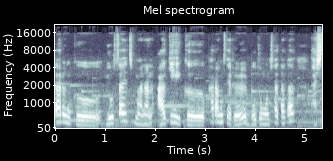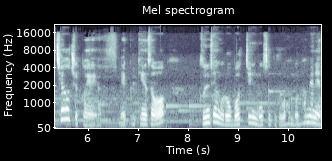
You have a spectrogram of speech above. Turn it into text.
다른 그, 요 사이즈만한 아기 그 파랑새를 모종을 사다가 다시 채워줄 거예요. 네, 그렇게 해서 군생으로 멋진 모습으로 한번 화면에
